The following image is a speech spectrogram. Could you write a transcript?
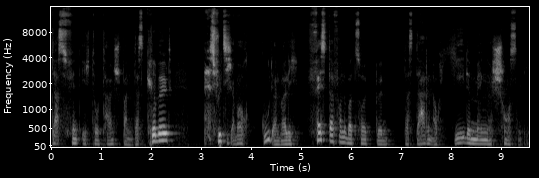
das finde ich total spannend. Das kribbelt, es fühlt sich aber auch gut an, weil ich fest davon überzeugt bin, dass darin auch jede Menge Chancen liegen.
